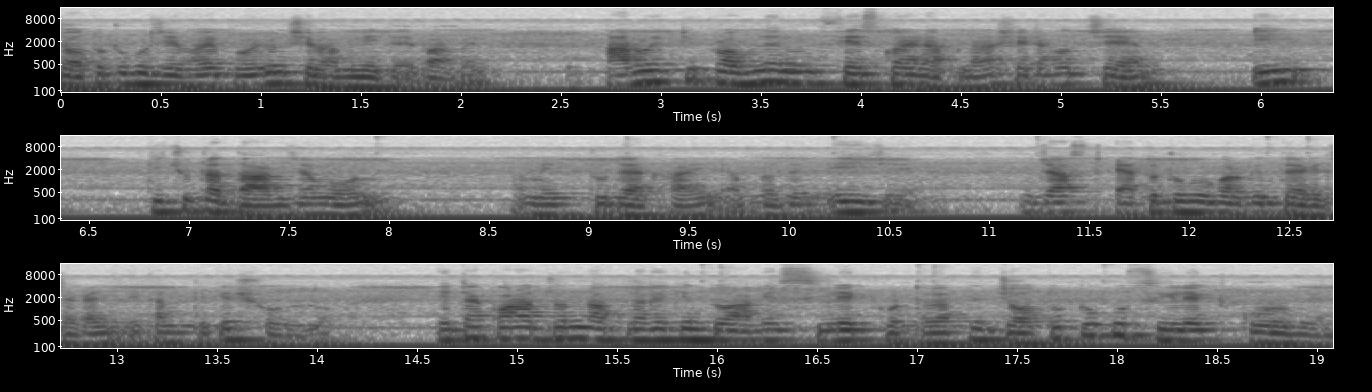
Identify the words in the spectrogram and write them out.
যতটুকু যেভাবে প্রয়োজন সেভাবে নিতে পারবেন। আরও একটি প্রবলেম ফেস করেন আপনারা, সেটা হচ্ছে এই কিছুটা দাগ যেমন আমি একটু দেখাই আপনাদের, এই যে জাস্ট এতটুকু ঘর কিন্তু এক জায়গায় এখান থেকে সরলো। এটা করার জন্য আপনাকে কিন্তু আগে সিলেক্ট করতে হবে। আপনি যতটুকু সিলেক্ট করবেন,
